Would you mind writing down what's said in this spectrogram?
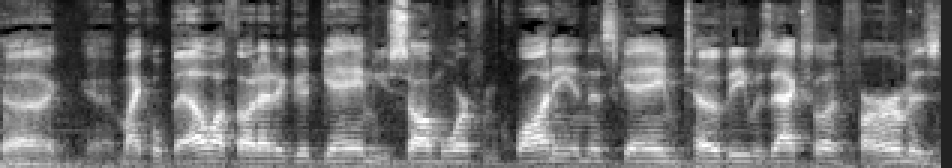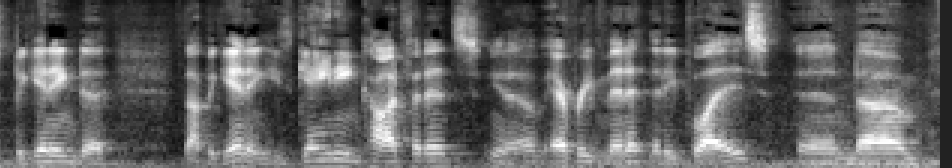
uh, Michael Belle. I thought had a good game. You saw more from Kuany in this game. Toby was excellent. Firm is beginning to not beginning. He's gaining confidence. You know every minute that he plays, and um,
